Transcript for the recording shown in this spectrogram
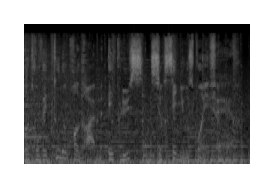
Retrouvez tous nos programmes et plus sur cnews.fr.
